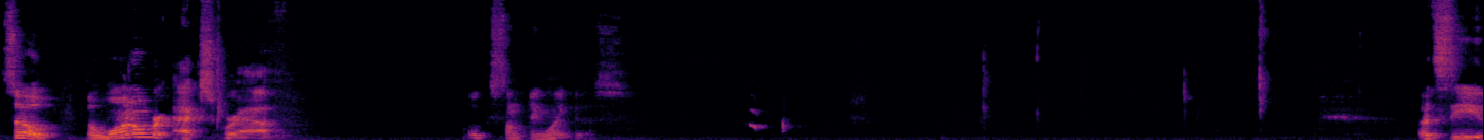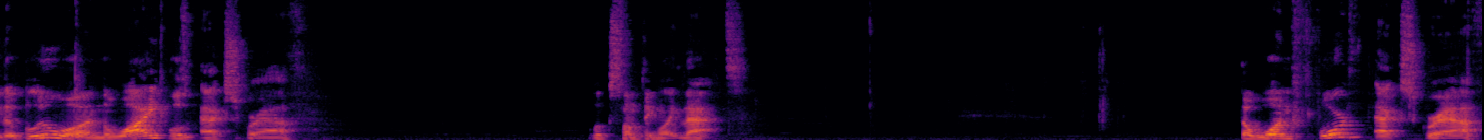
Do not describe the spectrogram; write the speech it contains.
So, the 1 over x graph looks something like this. Let's see, the blue one, the y equals x graph, looks something like that. The 1 fourth x graph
